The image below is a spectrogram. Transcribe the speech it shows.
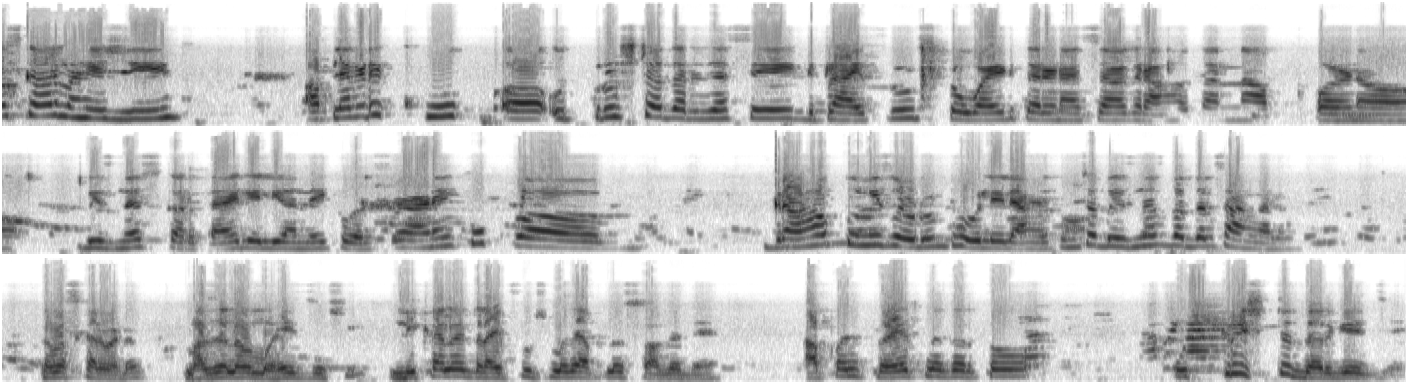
नमस्कार महेशजी. आपल्याकडे खूप उत्कृष्ट दर्जाचे ड्रायफ्रुट्स प्रोव्हाइड करण्याचा ग्राहकांना आपण बिझनेस करताय गेली अनेक वर्ष आणि खूप ग्राहक तुम्ही जोडून ठेवलेले आहेत. तुमच्या बिझनेस बद्दल सांगा ना. नमस्कार मॅडम माझं नाव महेश जोशी. लिखाणा ड्रायफ्रुट्समध्ये आपलं स्वागत आहे. आपण प्रयत्न करतो उत्कृष्ट दर्जेचे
